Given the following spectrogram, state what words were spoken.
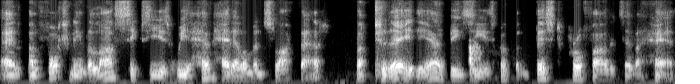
And unfortunately, in the last six years, we have had elements like that. But today, the AIBC has got the best profile it's ever had.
